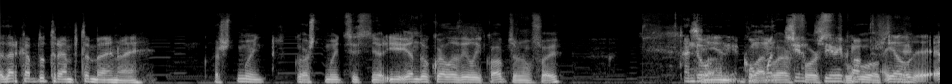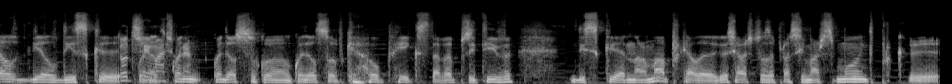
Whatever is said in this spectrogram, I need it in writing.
a dar cabo do Trump também, não é? Gosto muito, gosto muito, sim senhor. E andou com ela de helicóptero, não foi? Andou Sim, com um lá no monte Air de gente Force de ok. Ele, ele, ele disse que quando, quando, quando ele, quando ele soube que a Hope Hicks estava positiva, disse que era normal porque ela deixava as pessoas aproximar-se muito, porque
